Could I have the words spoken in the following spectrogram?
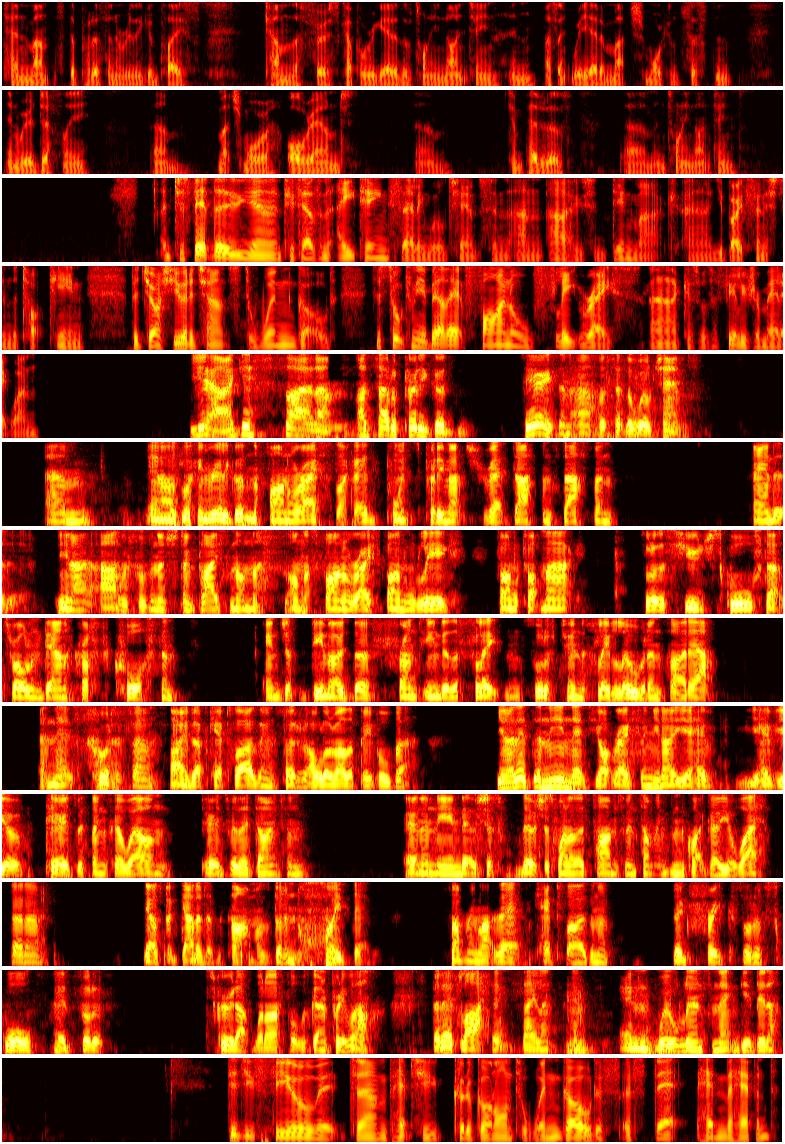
10 months to put us in a really good place come the first couple regattas of 2019. And I think we had a much more consistent and we are definitely um, much more all round um, competitive um, in 2019. Just at the uh, 2018 Sailing World Champs in, in Aarhus in Denmark, uh, you both finished in the top 10. But Josh, you had a chance to win gold. Just talk to me about that final fleet race because uh, it was a fairly dramatic one. Yeah, I guess I'd, um, I'd sailed a pretty good series in Aarhus at the World Champs. Um, and I was looking really good in the final race. Like I had points pretty much wrapped up and stuff, and and uh, you know Aarhus was an interesting place. And on this on this final race, final leg, final top mark, sort of this huge squall starts rolling down across the course and and just demoed the front end of the fleet and sort of turned the fleet a little bit inside out. And that sort of um, I ended up capsizing, and so did a whole lot of other people. But you know, that's in the end, that's yacht racing. You know, you have you have your periods where things go well and periods where they don't, and and in the end, that was just that was just one of those times when something didn't quite go your way. But um, yeah, I was a bit gutted at the time. I was a bit annoyed that something like that capsized in a big freak sort of squall had sort of screwed up what I thought was going pretty well. But that's life. That's sailing, and, and we'll learn from that and get better. Did you feel that um, perhaps you could have gone on to win gold if, if that hadn't happened?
